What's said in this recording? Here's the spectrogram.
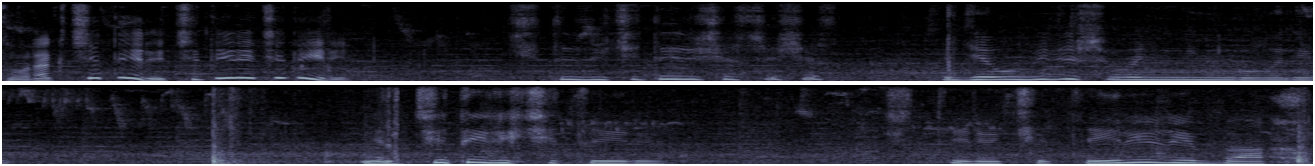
44, 4, 4. 4, 4, сейчас, сейчас. Где увидишь его, не, не говори. Нет, 4, 4. 4, 4, ребят.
